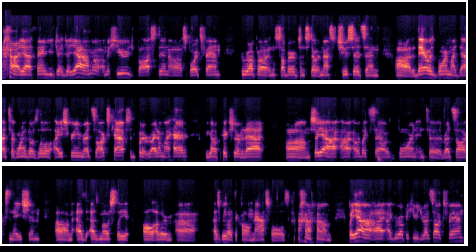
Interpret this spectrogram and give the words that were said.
Uh, yeah, thank you, JJ. Yeah, I'm a, I'm a huge Boston uh, sports fan. Grew up uh, in the suburbs in Stoughton, Massachusetts. And uh, the day I was born, my dad took one of those little ice cream Red Sox caps and put it right on my head. We got a picture of that. Um, so yeah, I, I, would like to say I was born into Red Sox Nation, um, as as mostly all other, uh, as we like to call them, massholes. um, but yeah, I, I grew up a huge Red Sox fan.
